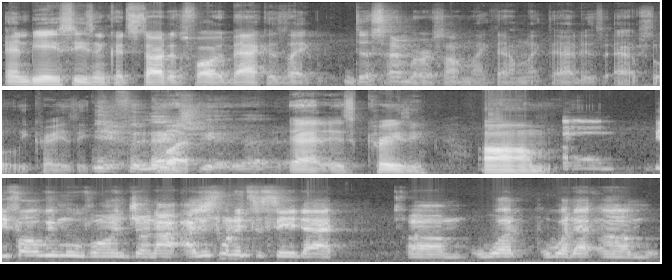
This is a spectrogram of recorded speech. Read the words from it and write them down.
NBA season could start as far back as like December or something like that. I'm like, that is absolutely crazy. Yeah, for next But year, yeah, yeah. That is crazy. Um, Um, before we move on, John, I, I just wanted to say that um, what what I, um,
